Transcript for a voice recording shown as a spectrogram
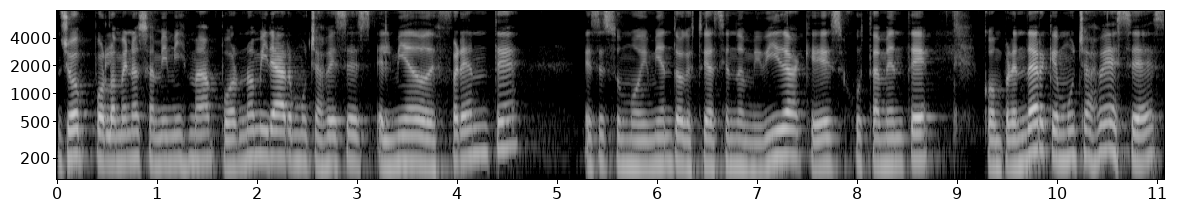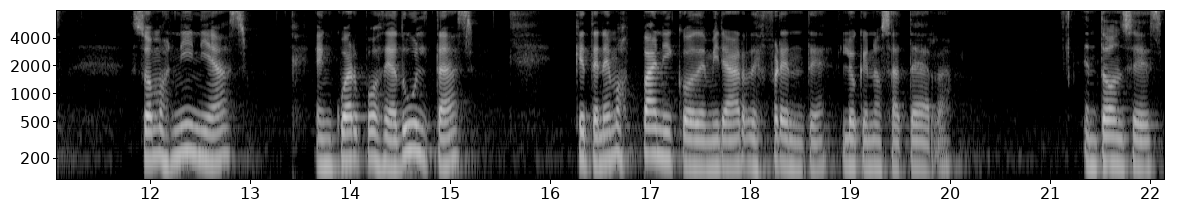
yo por lo menos a mí misma, por no mirar muchas veces el miedo de frente, ese es un movimiento que estoy haciendo en mi vida, que es justamente comprender que muchas veces somos niñas en cuerpos de adultas que tenemos pánico de mirar de frente lo que nos aterra. Entonces,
